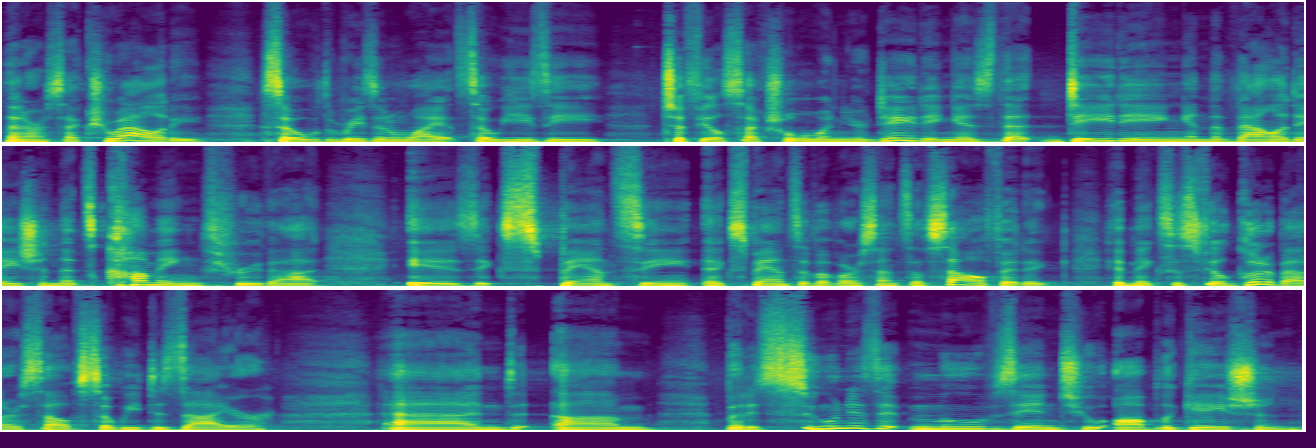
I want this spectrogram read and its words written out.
than our sexuality so the reason why it's so easy to feel sexual when you're dating is that dating and the validation that's coming through that is expansive, expansive of our sense of self. It, it, it makes us feel good about ourselves, so we desire. And, um, but as soon as it moves into obligation,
